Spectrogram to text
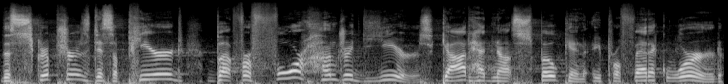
the scriptures disappeared, but for 400 years, God had not spoken a prophetic word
